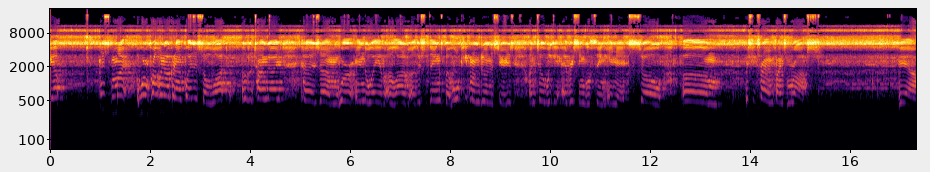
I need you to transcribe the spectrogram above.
Yep. This might. We're probably not gonna play this a lot of the time, guys, because um, we're in the way of a lot of other things. But we'll keep on doing the series until we get every single thing in it. So um, we should try and find some rocks. Yeah.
